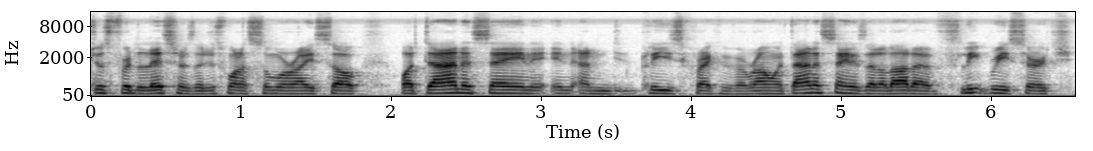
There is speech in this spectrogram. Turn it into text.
just for the listeners, I just want to summarize. So, what Dan is saying, in, and please correct me if I'm wrong. What Dan is saying is that a lot of sleep research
